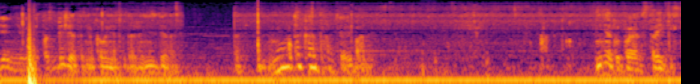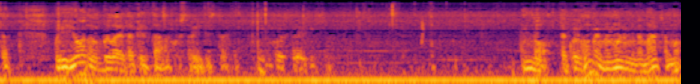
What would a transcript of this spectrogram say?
Деньги вы под билеты никого нету даже не сделали. Ну, такая партия ебаная. Нету проект строительства. У регионов было это пизда, нахуй, строительство. Никакое строительство. Но такой группой мы можем заниматься, но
